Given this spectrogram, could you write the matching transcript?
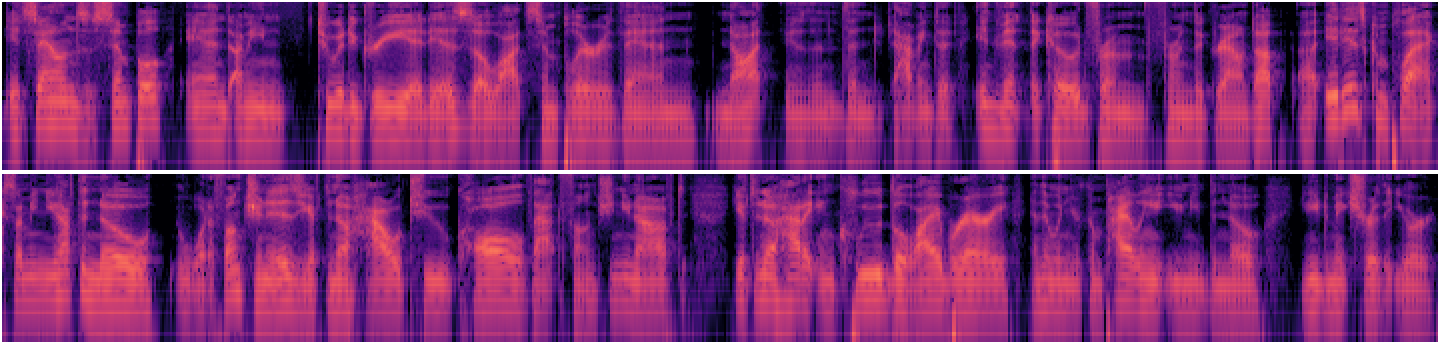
It sounds simple, and I mean, to a degree, it is a lot simpler than not than, than having to invent the code from from the ground up. Uh, it is complex. I mean, you have to know what a function is. You have to know how to call that function. You know, have to you have to know how to include the library, and then when you're compiling it, you need to know you need to make sure that you're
